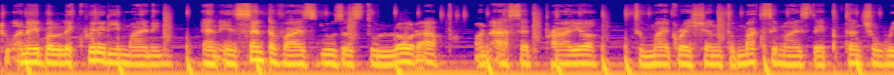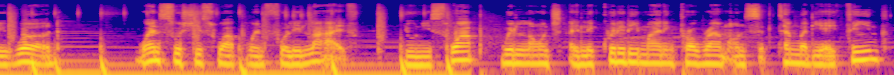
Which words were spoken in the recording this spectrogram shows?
to enable liquidity mining and incentivize users to load up on asset prior to migration to maximize their potential reward. When SushiSwap went fully live, Uniswap will launch a liquidity mining program on September the 18th,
